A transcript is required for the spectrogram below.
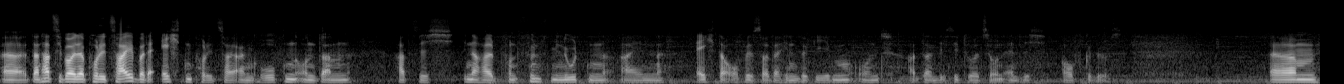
Äh, dann hat sie bei der Polizei, bei der echten Polizei angerufen und dann hat sich innerhalb von fünf Minuten ein echter Officer dahin begeben und hat dann die Situation endlich aufgelöst. Ähm,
